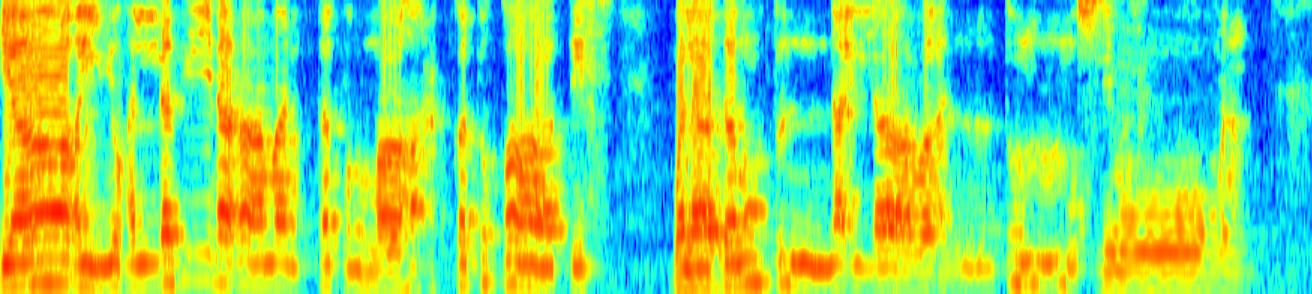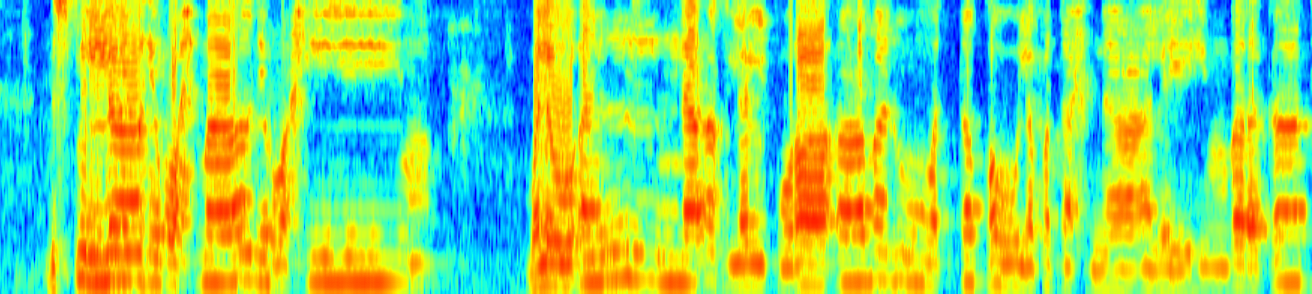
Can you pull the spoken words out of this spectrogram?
يا أيها الذين آمنوا اتقوا الله حق تقاته ولا تموتن إلا وأنتم مسلمون. بسم الله الرحمن الرحيم. ولو أن أهل القرى آمنوا واتقوا لفتحنا عليهم بركات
